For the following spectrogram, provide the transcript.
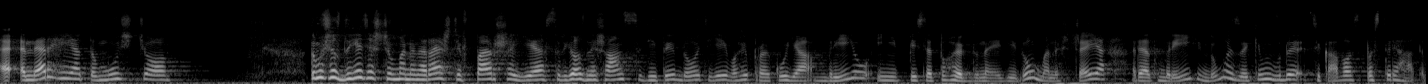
е, енергія, тому що. Тому що здається, що в мене нарешті вперше є серйозний шанс дійти до тієї ваги, про яку я мрію. І після того, як до неї дійду, в мене ще є ряд мрій. Думаю, за якими буде цікаво спостерігати.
